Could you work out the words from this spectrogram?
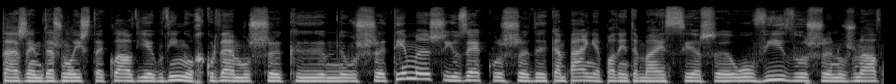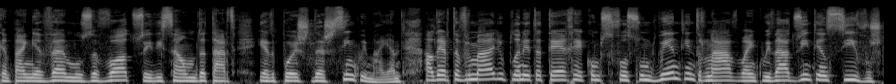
Reportagem da jornalista Cláudia Godinho. Recordamos que os temas e os ecos de campanha podem também ser ouvidos no jornal de campanha Vamos a Votos. A edição da tarde é depois das 5 e meia. Alerta vermelho: o planeta Terra é como se fosse um doente internado em cuidados intensivos.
